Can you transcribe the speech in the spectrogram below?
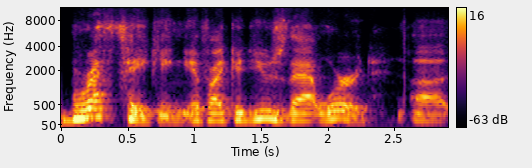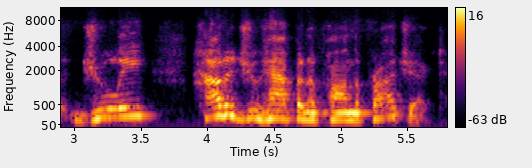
breathtaking, if I could use that word. Uh, Julie, how did you happen upon the project?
